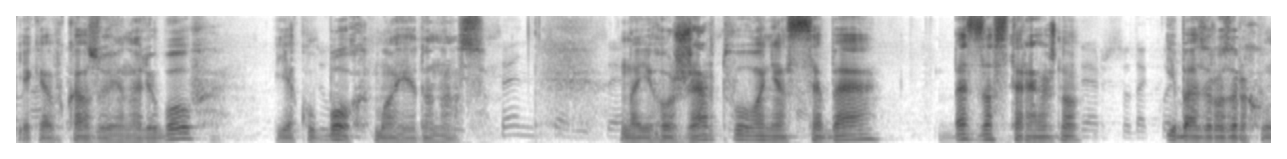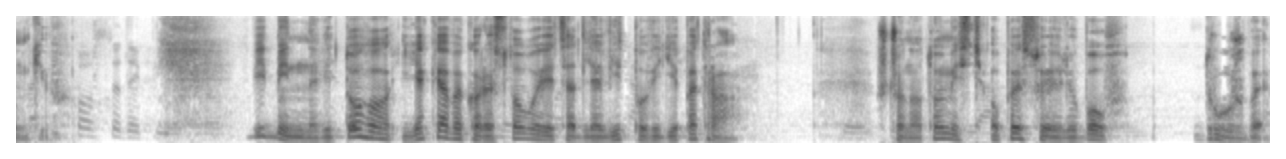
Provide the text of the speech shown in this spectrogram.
яке вказує на любов, яку Бог має до нас. на його жертвування себе беззастережно і без розрахунків. Відмінне від того, яке використовується для відповіді Петра, що натомість описує любов дружби,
